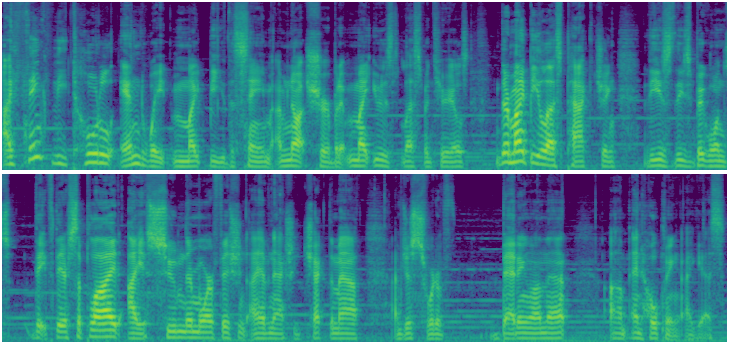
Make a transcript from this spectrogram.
I think the total end weight might be the same. I'm not sure, but it might use less materials. There might be less packaging. These these big ones, they, if they're supplied, I assume they're more efficient. I haven't actually checked the math. I'm just sort of betting on that. Um, and hoping, I guess.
